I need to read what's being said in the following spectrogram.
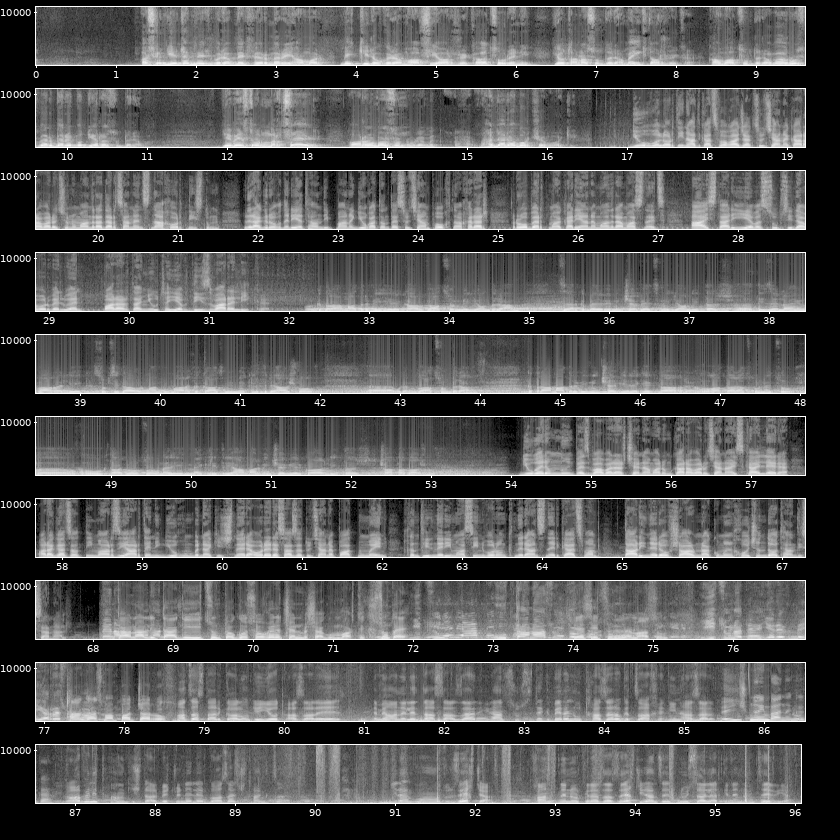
Այսինքն եթե մեր վրա մեր ֆերմերի համար 1 կիլոգրամ հացի արժեքը, ծորենի 70 դրամ է ինքնարժեքը, կամ 60 դրամ է, ռուս ֆերմերի մոտ 30 դրամ է։ Եվ այստեղ մրցել առնվազն ուրեմն հնարավոր չէ ուղղակի։ Գյուղ ոլորտին հատկացվող աջակցությանը կառավարությունում անդրադարձան հենց նախորդ նիստում։ Լրագրողների հետ հանդիպմանը գյուղատնտեսության փոխնախարար Ռոբերտ Մակարյանը մանրամասնեց. այս տարի եւս սուբսիդավորվելու են պարարտանյութը եւ դիզվառելիքը կտրամադրվի 360 միլիոն դրամ, ձեռքը բերվի մինչև 6 միլիոն լիտր դիզելային վառելիք, սուբսիդավորման գումարը կկազմի 1 լիտրի հաշվով ուրեմն 60 դրամ կտրամադրվի մինչև 3 հեկտար հողատարածք ունեցող հողօգտագործողներին 1 լիտրի համար մինչև 200 լիտր չափաբաժնով։ Գյուղերում նույնպես բավարար չեն համարում կառավարության այս քայլերը։ Արագածոտնի մարզի Արտենի գյուղում բնակիչները օրերս ազատությանը պատմում էին խնդիրների մասին, որոնք նրանց ներկայացմամբ տարիներով շարունակում են խոչընդոտ հանդիսանալ։ Կանալի տագի 50% հողերը չեն մշակում մարդիկ։ Սուտ է։ 80%։ Ես 50-ն եմ ասում։ 50-ը դե երևի է 30։ Թանկացման պատճառով։ Անցած տարի կալոնքեն 7000 էր, հիմա անել են 10000, իրանց սուբսիդը կբերեն 8000-ով կծախեն 9000-ով։ Է ինչ Նույն բանը կգա։ Ավելի թանկ, ի՞նչ տարբերություն, էլ 2000 չթանկ ծա։ Իրանք ոնց զեղչ է։ Խանութներն որ գրածա զեղչ, իրանց այդ նույն սալարկն է նույն ձևի է։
